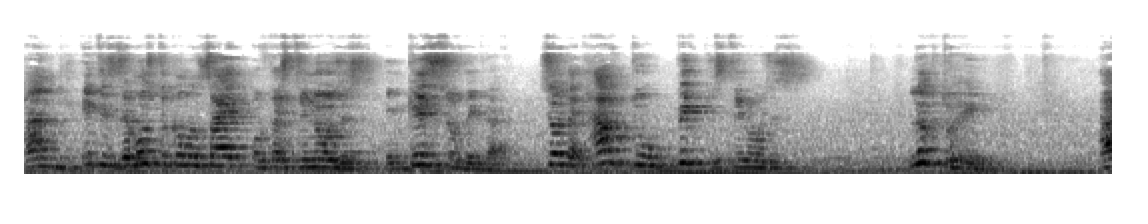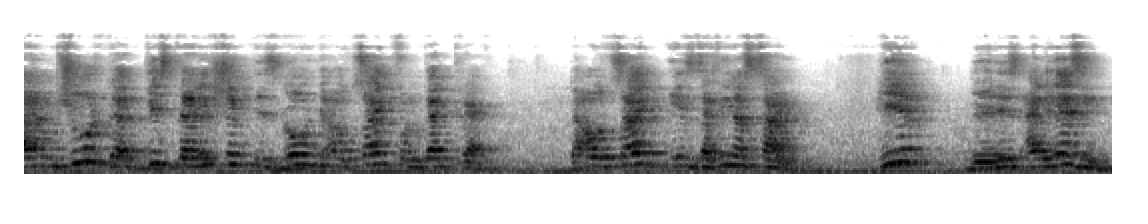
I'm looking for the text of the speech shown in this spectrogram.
and it is the most common site of the stenosis in cases of the graft. So that how to pick stenosis? Look to him. I am sure that this direction is going outside from that graft. The outside is the venous side. Here there is aliasing.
